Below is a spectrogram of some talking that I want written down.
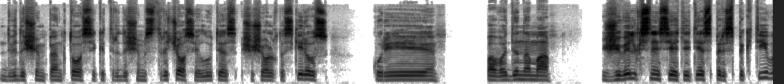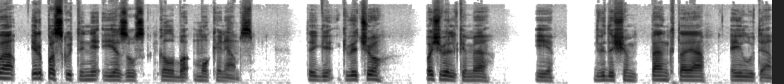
25 iki 33 eilutės 16 skyriaus, kuri pavadinama Žvilgsnis į ateities perspektyvą ir paskutinė Jėzaus kalba mokiniams. Taigi kviečiu Pažvelkime į 25 eilutę.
